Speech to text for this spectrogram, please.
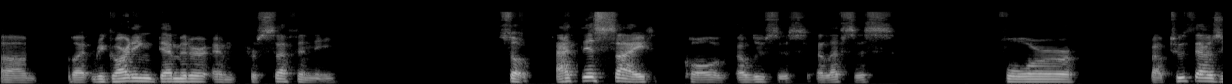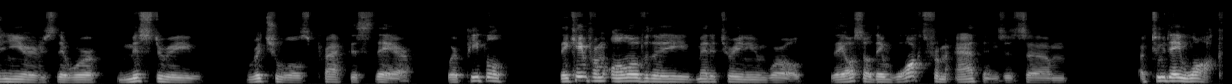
Um, but regarding Demeter and Persephone, so at this site called Eleusis, Eleusis, for about 2,000 years, there were mystery rituals practiced there where people, they came from all over the Mediterranean world. They also, they walked from Athens. It's um, a two-day walk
